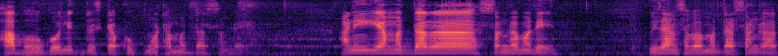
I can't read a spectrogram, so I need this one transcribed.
हा भौगोलिकदृष्ट्या खूप मोठा मतदारसंघ आहे. आणि या मतदारसंघामध्ये विधानसभा मतदारसंघात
